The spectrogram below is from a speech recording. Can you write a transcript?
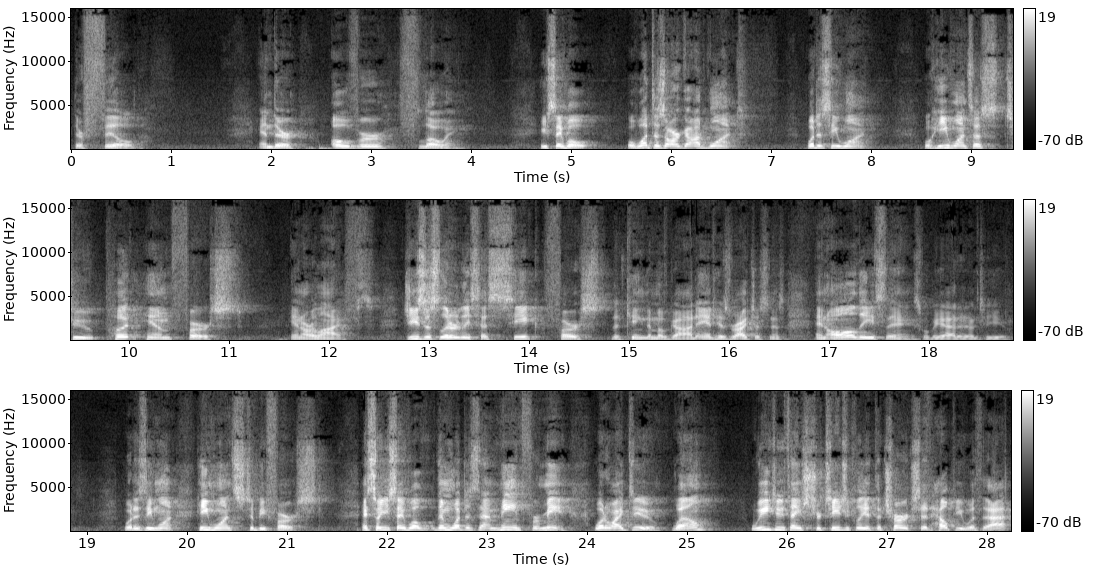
they're filled and they're overflowing. You say, well, well, what does our God want? What does He want? Well, He wants us to put Him first in our lives. Jesus literally says, Seek first the kingdom of God and His righteousness, and all these things will be added unto you. What does He want? He wants to be first. And so you say, well, then what does that mean for me? What do I do? Well, we do things strategically at the church that help you with that.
